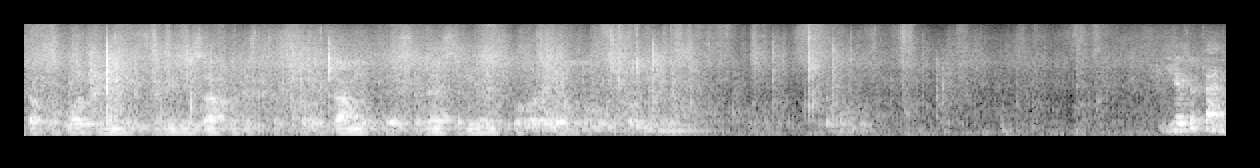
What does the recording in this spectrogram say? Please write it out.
та погоджені відповідні заходи з представниками ТСНС Рівненського районного управління. Є питання?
